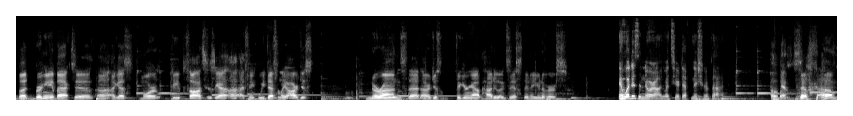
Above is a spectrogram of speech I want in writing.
but bringing it back to, uh, I guess, more deep thoughts is, yeah, I, I think we definitely are just neurons that are just figuring out how to exist in a universe. And what is a neuron? What's your definition of that? Oh yeah. So um,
